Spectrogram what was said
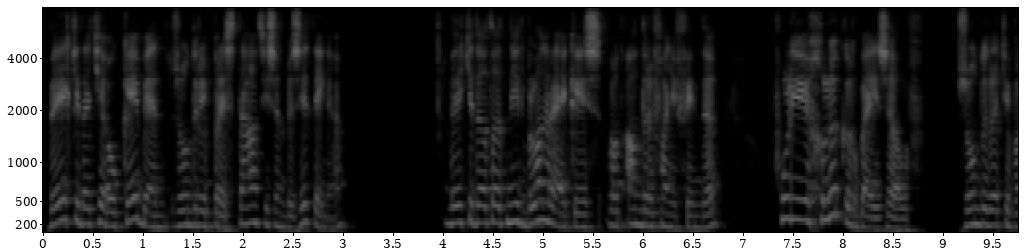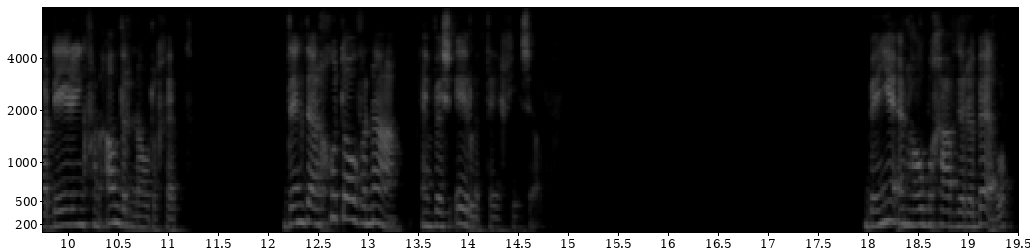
Weet je dat je oké bent zonder je prestaties en bezittingen? Weet je dat het niet belangrijk is wat anderen van je vinden? Voel je je gelukkig bij jezelf, zonder dat je waardering van anderen nodig hebt? Denk daar goed over na en wees eerlijk tegen jezelf. Ben je een hoogbegaafde rebel?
